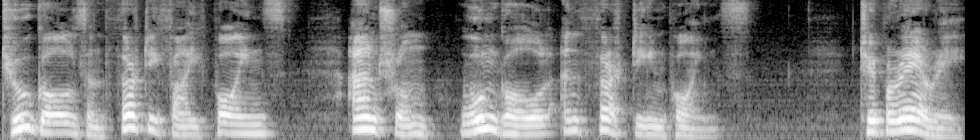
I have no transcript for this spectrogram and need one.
2 goals and 35 points. Antrim, 1 goal and 13 points. Tipperary,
